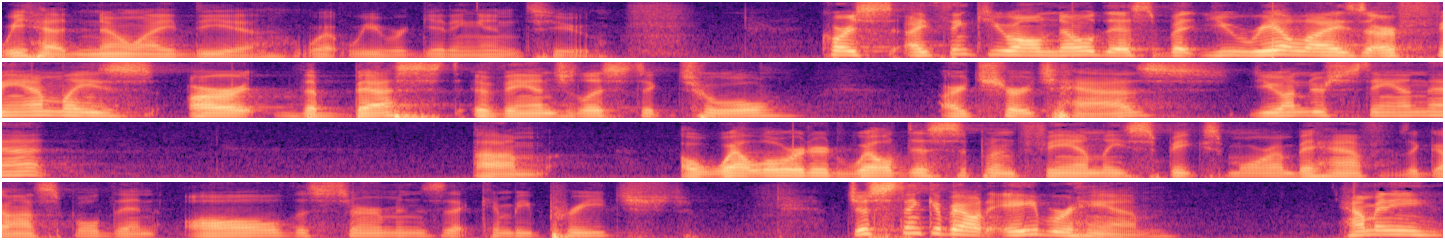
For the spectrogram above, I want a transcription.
We had no idea what we were getting into. Of course, I think you all know this, but you realize our families are the best evangelistic tool our church has. Do you understand that? Um, a well ordered, well disciplined family speaks more on behalf of the gospel than all the sermons that can be preached. Just think about Abraham. How many,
